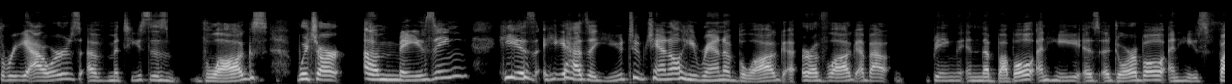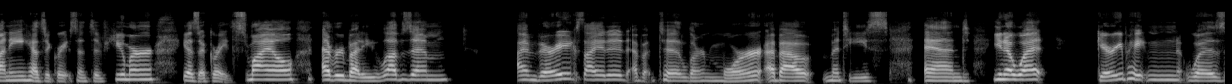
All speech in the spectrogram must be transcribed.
three hours of Matisse's vlogs, which are amazing. He is he has a YouTube channel. He ran a blog or a vlog about being in the bubble and he is adorable and he's funny he has a great sense of humor he has a great smile everybody loves him I'm very excited about to learn more about Matisse. And you know what? Gary Payton was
